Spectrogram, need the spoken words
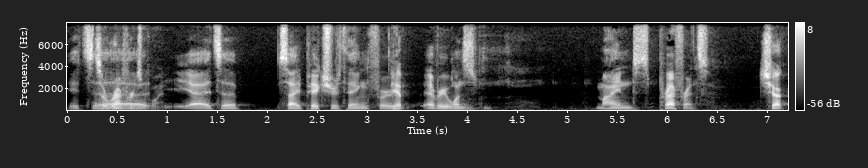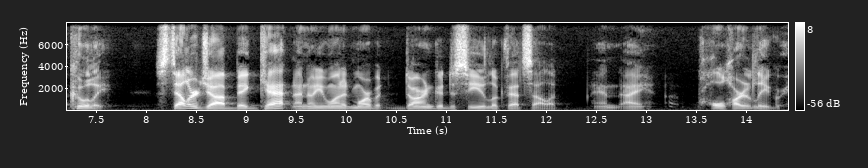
It's, It's a reference point. Yeah, it's a side picture thing for Yep. everyone's mind's preference. Chuck Cooley. Stellar job, Big Cat. I know you wanted more, but darn good to see you look that solid. And I wholeheartedly agree.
